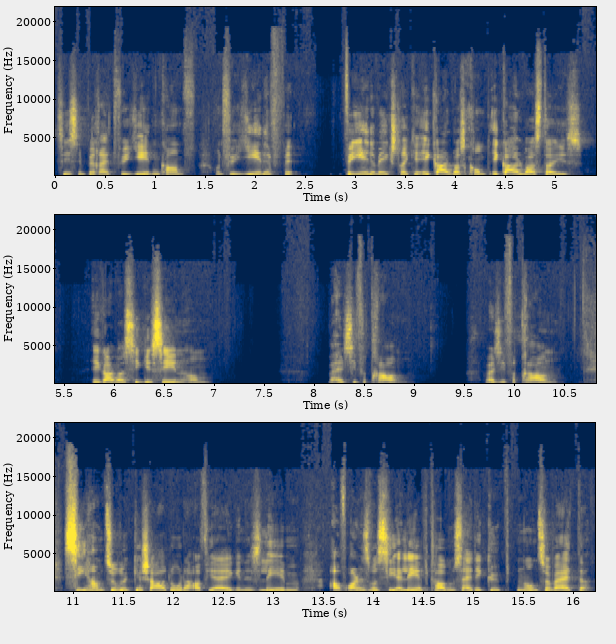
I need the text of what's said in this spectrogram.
Sie sind bereit für jeden Kampf und für jede, für jede Wegstrecke, egal was kommt, egal was da ist, egal was sie gesehen haben, weil sie vertrauen. Weil sie vertrauen. Sie haben zurückgeschaut, oder? Auf ihr eigenes Leben, auf alles, was sie erlebt haben, seit Ägypten und so weiter.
